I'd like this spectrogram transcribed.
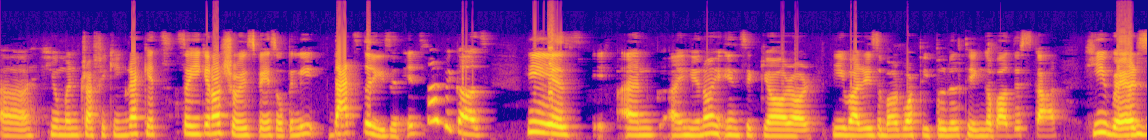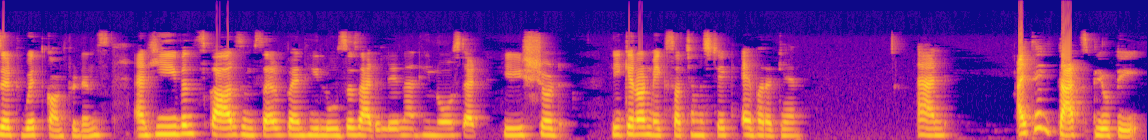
uh human trafficking rackets. So he cannot show his face openly. That's the reason. It's not because he is and uh, you know insecure or he worries about what people will think about this scar. He wears it with confidence. And he even scars himself when he loses adeline and he knows that he should he cannot make such a mistake ever again. And I think that's beauty.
